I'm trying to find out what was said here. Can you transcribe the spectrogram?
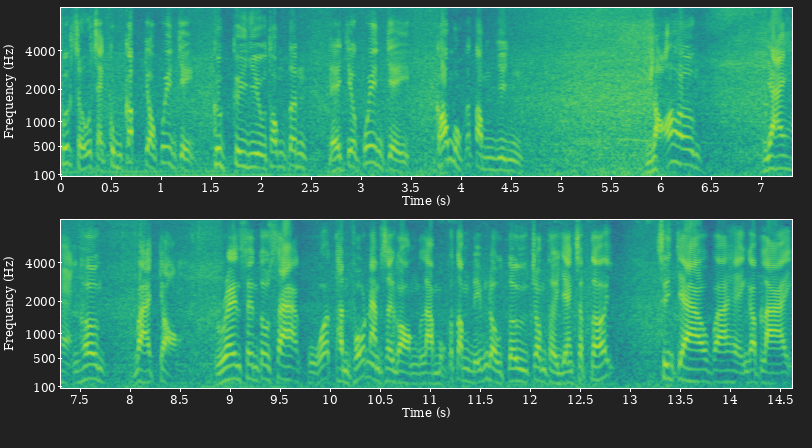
Phước Sửu sẽ cung cấp cho quý anh chị cực kỳ nhiều thông tin để cho quý anh chị có một cái tầm nhìn rõ hơn, dài hạn hơn và chọn Grand Sentosa của thành phố Nam Sài Gòn là một cái tâm điểm đầu tư trong thời gian sắp tới. Xin chào và hẹn gặp lại.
